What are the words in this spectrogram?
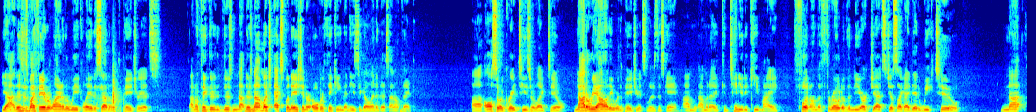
Yeah, this is my favorite line of the week. Lay the seven with the Patriots. I don't think there, there's not there's not much explanation or overthinking that needs to go into this. I don't think. Uh, also, a great teaser leg too. Not a reality where the Patriots lose this game. I'm I'm gonna continue to keep my foot on the throat of the New York Jets, just like I did week two. Not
